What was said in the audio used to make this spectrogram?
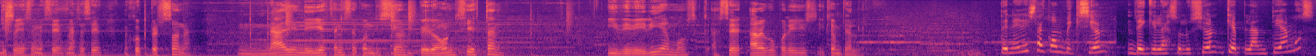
Y eso ya se me, hace ser mejor persona. Nadie debería estar en esa condición, pero aún sí están. Y deberíamos hacer algo por ellos y cambiarlo. Tener esa convicción de que la solución que planteamos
